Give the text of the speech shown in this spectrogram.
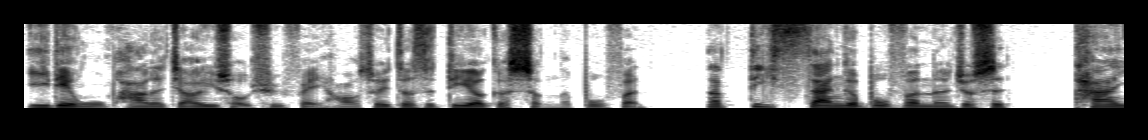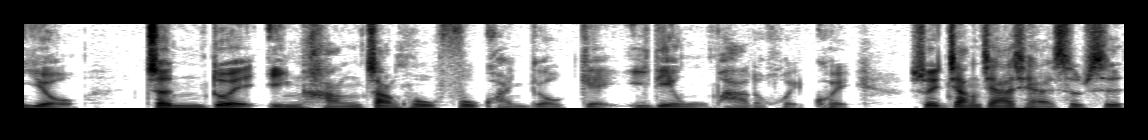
一点五趴的交易手续费。好，所以这是第二个省的部分。那第三个部分呢，就是它有。针对银行账户付款有给一点五趴的回馈，所以这样加起来是不是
